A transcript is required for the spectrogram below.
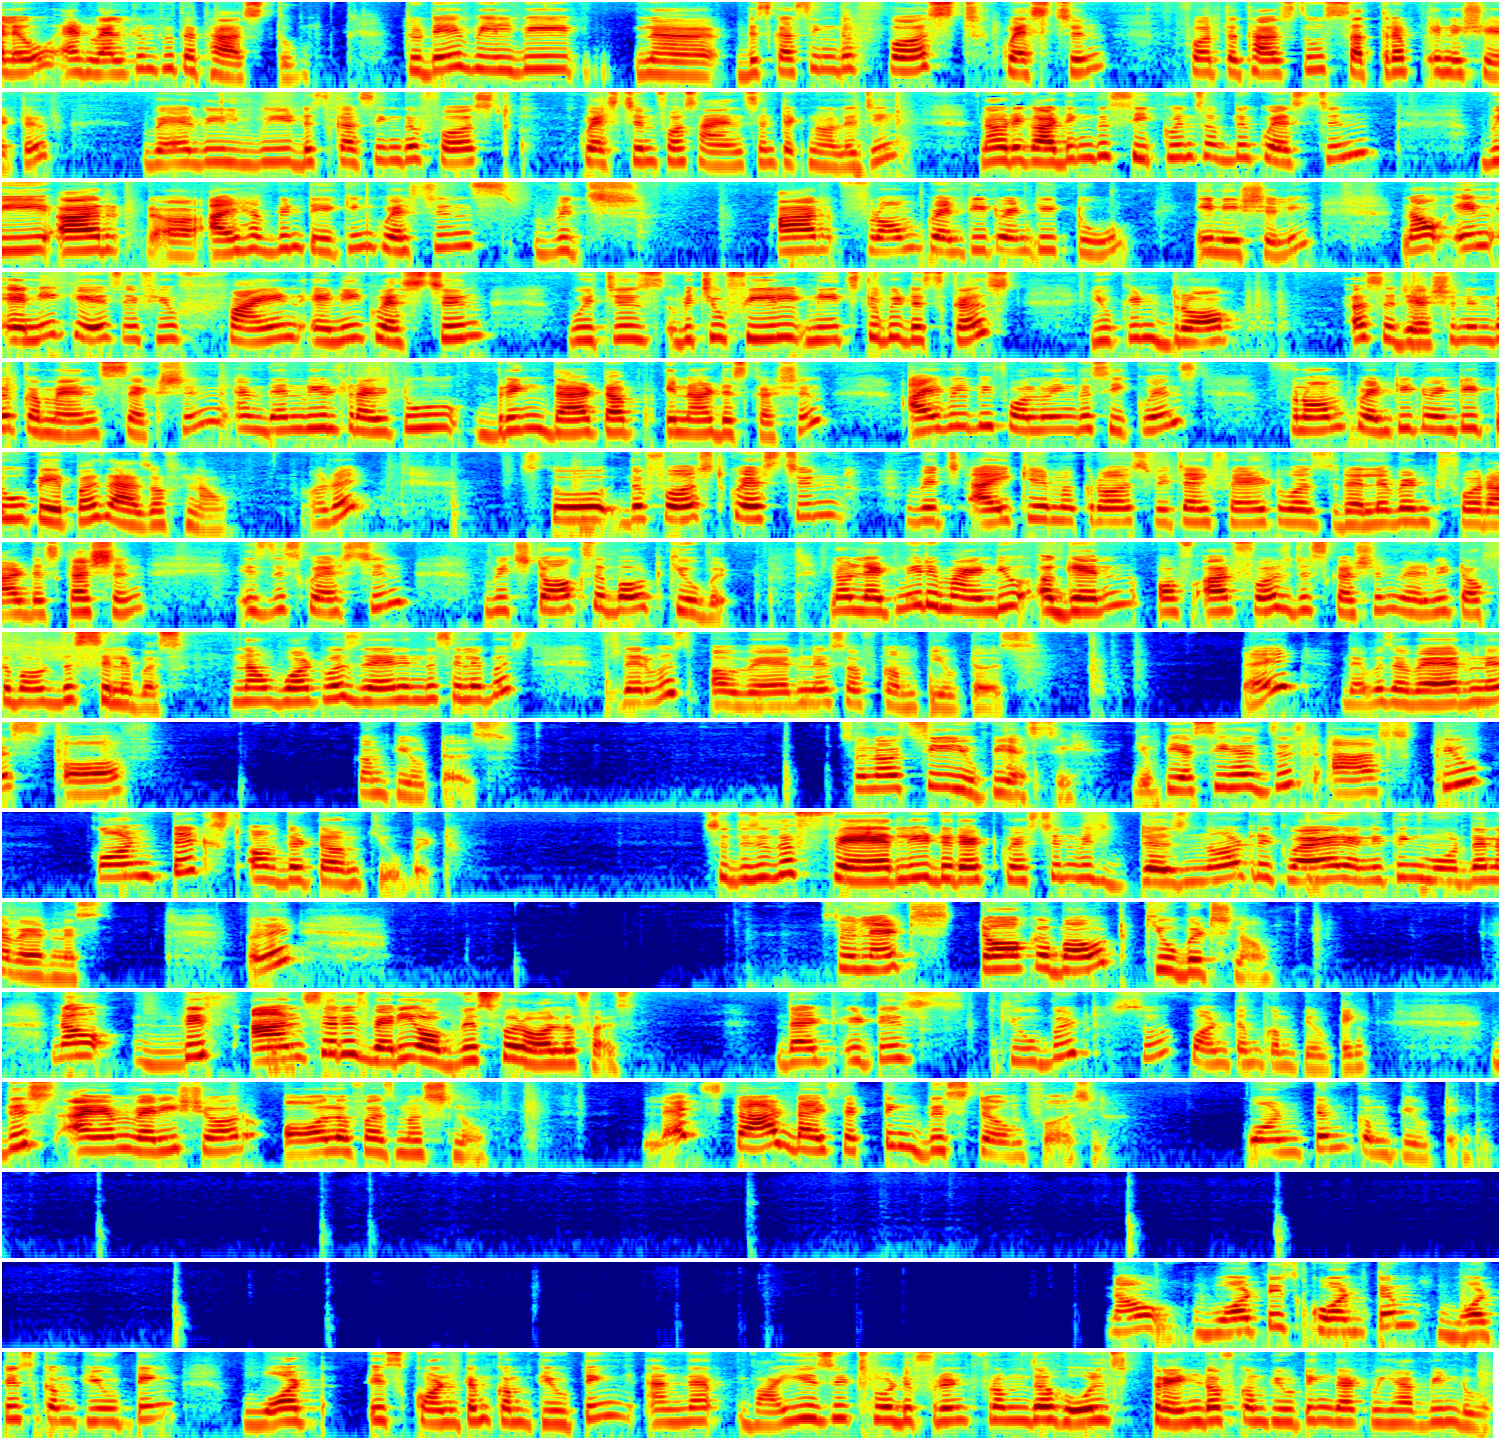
Hello and welcome to Tathastu. Today we'll be uh, discussing the first question for Tathastu Satrap initiative where we'll be discussing the first question for science and technology. Now regarding the sequence of the question, we are, uh, I have been taking questions which are from 2022 initially. Now in any case, if you find any question which is, which you feel needs to be discussed, you can drop a suggestion in the comments section and then we'll try to bring that up in our discussion. I will be following the sequence from 2022 papers as of now. Alright. So the first question which I came across which I felt was relevant for our discussion is this question which talks about qubit. Now let me remind you again of our first discussion where we talked about the syllabus. Now what was there in the syllabus? There was awareness of computers right? There was awareness of computers. So now see upsc upsc has just asked you context of the term qubit. So this is a fairly direct question which does not require anything more than awareness. All right? So let's talk about qubits now. Now this answer is very obvious for all of us that it is qubit so quantum computing. This i am very sure all of us must know. Let's start dissecting this term first. Quantum computing. Now what is quantum? What is computing? What is quantum computing and why is it so different from the whole trend of computing that we have been doing?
